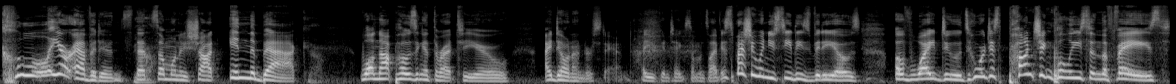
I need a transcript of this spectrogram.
clear evidence that Yeah. someone is shot in the back while not posing a threat to you. I don't understand how you can take someone's life, especially when you see these videos of white dudes who are just punching police in the face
